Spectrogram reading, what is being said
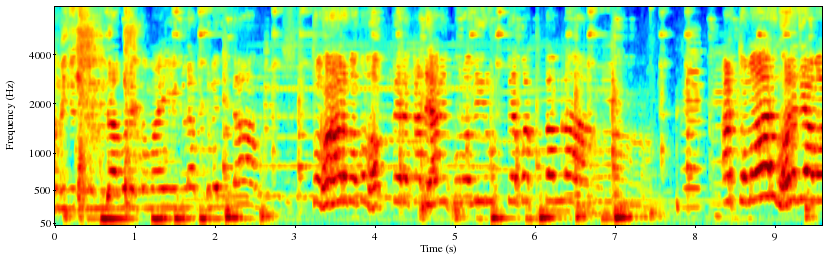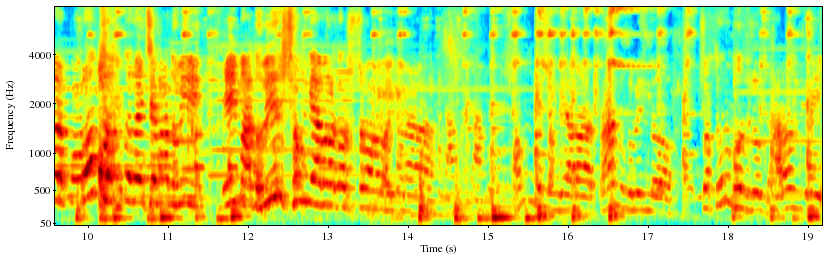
আমি যদি বৃন্দাবনে তোমায় এগুলা খুলে দিতাম তোমার মতো ভক্তের কাঁধে আমি কোনোদিন উঠতে পারতাম না। আর তোমার ঘরে যে আমার পরম ভক্ত রয়েছে মাধবী এই মাধবীর সঙ্গে আমার দর্শন হইত না। সঙ্গে সঙ্গে আমার প্রাণ গোবিন্দ চতুর্ভুজ রূপ ধারণ করে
